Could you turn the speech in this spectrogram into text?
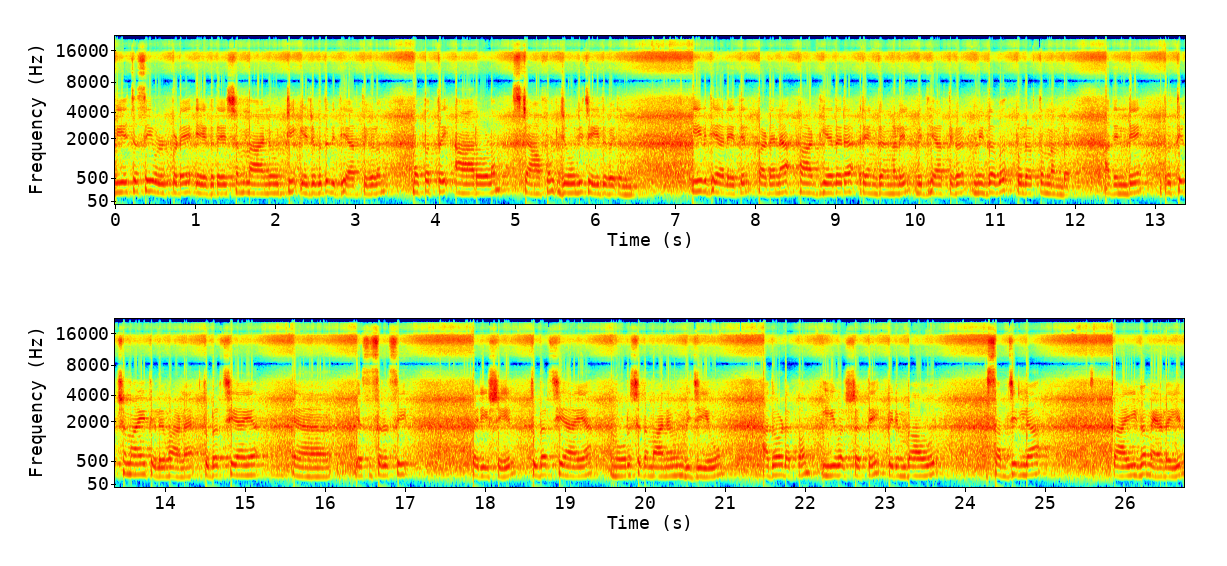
വി എച്ച് എസ് സി ഉൾപ്പെടെ ഏകദേശം നാനൂറ്റി എഴുപത് വിദ്യാർത്ഥികളും മുപ്പത്തി ആറോളം സ്റ്റാഫും ജോലി ചെയ്തു വരുന്നു. ഈ വിദ്യാലയത്തിൽ പഠന പാഠ്യേതര രംഗങ്ങളിൽ വിദ്യാർത്ഥികൾ മികവ് പുലർത്തുന്നുണ്ട്. അതിന്റെ പ്രത്യക്ഷമായ തെളിവാണ് തുടർച്ചയായ എസ് എസ് എൽ സി പരീക്ഷയിൽ തുടർച്ചയായ നൂറ് ശതമാനവും വിജയവും. അതോടൊപ്പം ഈ വർഷത്തെ പെരുമ്പാവൂർ സബ് ജില്ലാ കായികമേളയിൽ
